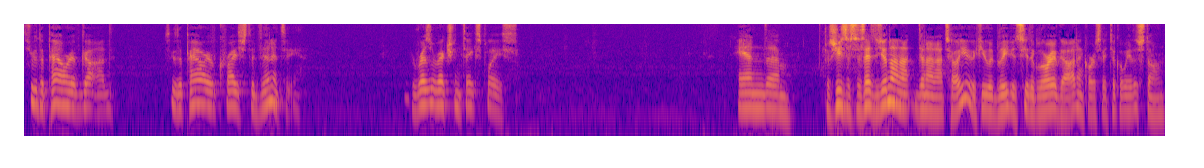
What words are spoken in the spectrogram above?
through the power of God, through the power of Christ's divinity, the resurrection takes place. And because um, Jesus said, did, not, did I not tell you? If you would believe, you'd see the glory of God. And of course, they took away the stone.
